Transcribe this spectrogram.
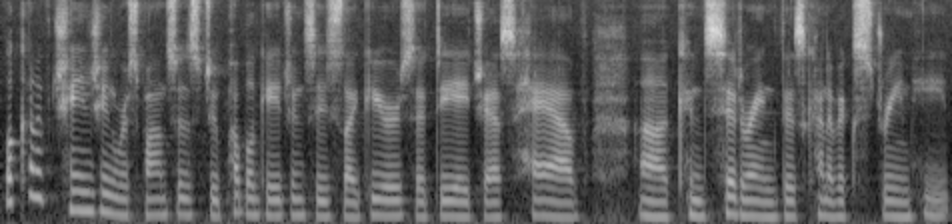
What kind of changing responses do public agencies like yours at DHS have uh, considering this kind of extreme heat?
